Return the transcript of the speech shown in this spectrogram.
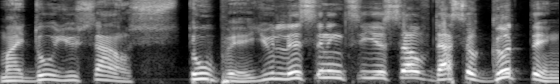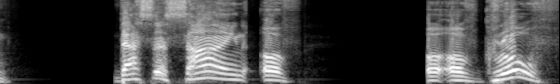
My dude, you sound stupid. You listening to yourself? That's a good thing. That's a sign of uh, of growth,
